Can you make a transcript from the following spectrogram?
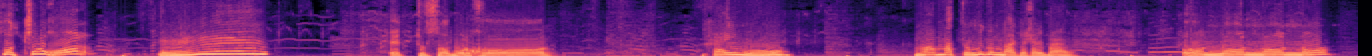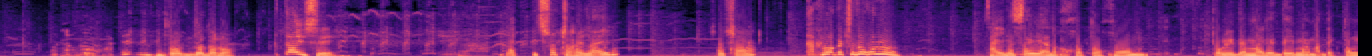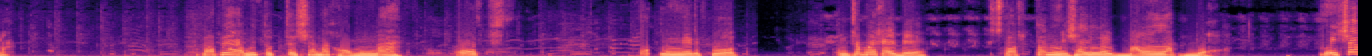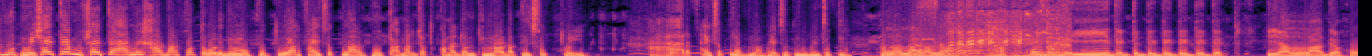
প্রচুর ঘর। একটু সবর কর খাইমু মামা তুমি কোন ডাকে খাইবা ও নো নো নো। ধৈর্য ধরো। এক পিস শসা খাইলাই শসা এক লগে শুরু চাই আর কতক্ষণ তলি দে মারি দেই মামা দেখতো না। বাপরে আমি তোর চেষ্টা কম না। পকনের ফুট কোন সময় খাইবে? সস্তা মিশাইলে ভালো লাগবো। মিশা ফুট মিশাইতে, মুশাইতে আমি খারবার কত করে দিব ফুট তুই আর ফুট আমার যতক্ষণ যন্ত্রণা, ওটা তিসত তুই আর না বলা ফাইছত না না। দেখ দেখ দেখ দেখ দেখ দেখ দেখ। ই আল্লাহ দেখো।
